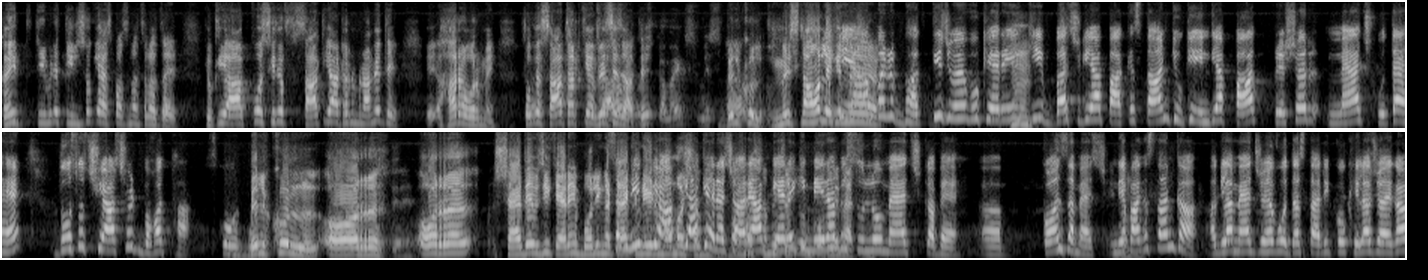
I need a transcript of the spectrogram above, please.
कहीं टीम इंडिया तीन के आसपास न चला जाए क्योंकि आपको सिर्फ़ सात या आठ रन बनाने थे हर ओवर में। तो सात आठ के एवरेज से जाते बिल्कुल मिस ना हो लेकिन यहाँ पर भक्ति जो है वो कह रहे हैं कि बच गया पाकिस्तान क्योंकि इंडिया पाक प्रेशर मैच होता है। दो सौ छियासठ बहुत था स्कोर बिल्कुल और और शाहदेव जी कह रहे हैं बॉलिंग अटैक नीड आप क्या कहना चाह रहे हैं? आप कह रहे हैं कि मेरा भी सुन लो मैच कब है? आ, कौन सा मैच इंडिया। पाकिस्तान का। अगला मैच जो है वो दस तारीख को खेला जाएगा।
